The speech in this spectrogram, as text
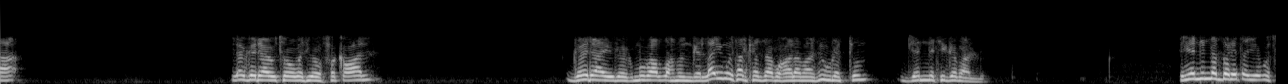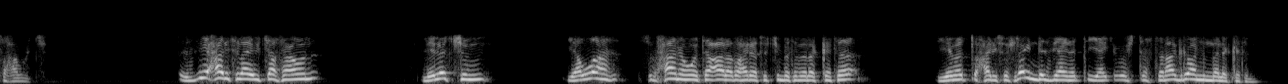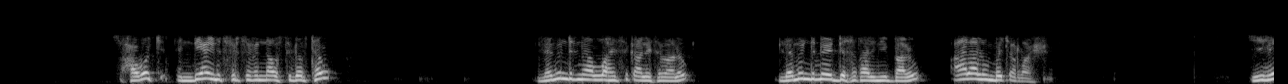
ለገዳዩ ተውበት ይወፈቀዋል። ገዳዩ ደግሞ በአላህ መንገድ ላይ ይሞታል። ከዛ በኋላ ማለት ነው ሁለቱም ጀነት ይገባሉ። ይሄንን ነበር የጠየቁት ሰሓቦች። እዚህ ሐዲስ ላይ ብቻ ሳይሆን ሌሎችም የአላህ ስብሓነሁ ወተዓላ ባህሪያቶችን በተመለከተ የመጡ ሐዲሶች ላይ እንደዚህ አይነት ጥያቄዎች ተስተናግደው አንመለከትም። ሰሓቦች እንዲህ አይነት ፍልስፍና ውስጥ ገብተው ለምንድን ነው አላህ ይስቃል የተባለው? ለምንድን ነው ይደሰታል የሚባለው? አላሉም በጭራሽ። ይሄ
